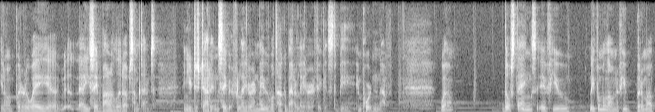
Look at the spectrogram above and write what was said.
you know, put it away. Uh, you say bottle it up sometimes, and you just jot it and save it for later, and maybe we'll talk about it later if it gets to be important enough. Well, those things, if you leave them alone, if you put them up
